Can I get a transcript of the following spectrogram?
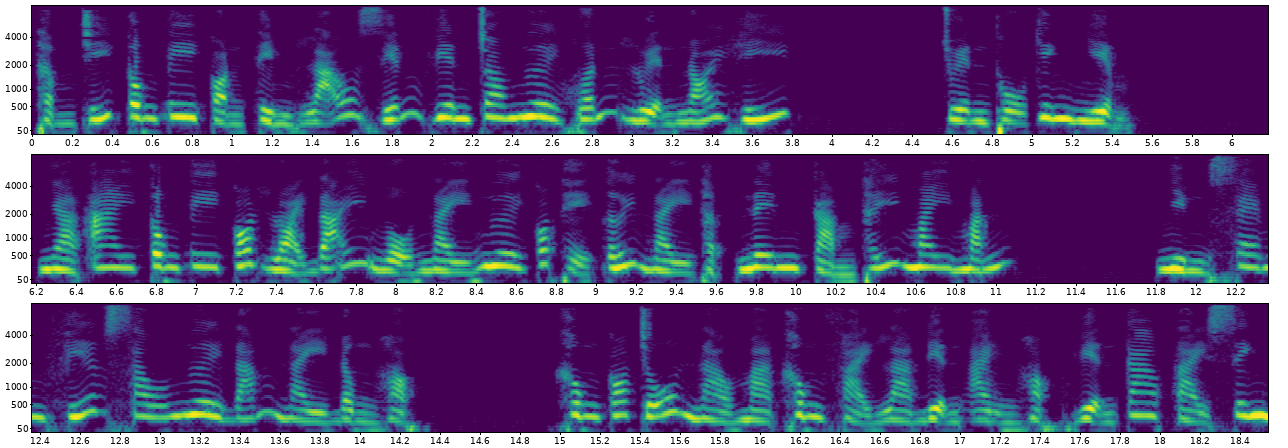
Thậm chí công ty còn tìm lão diễn viên cho ngươi huấn luyện nói hí. Truyền thụ kinh nghiệm. Nhà ai công ty có loại đãi ngộ này ngươi có thể tới này thật nên cảm thấy may mắn. Nhìn xem phía sau ngươi đám này đồng học. Không có chỗ nào mà không phải là điện ảnh học viện cao tài sinh.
